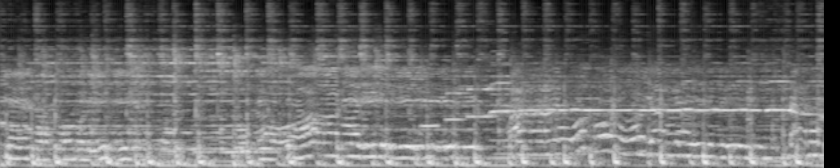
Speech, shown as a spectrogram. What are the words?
কেন পড়ে মনে প্রাণে আনন্দ করিয়া গেলে চাঁদ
